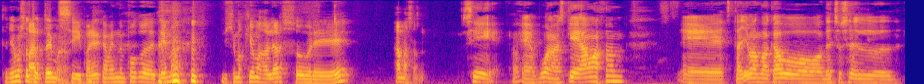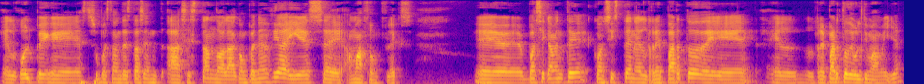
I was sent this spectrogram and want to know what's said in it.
Teníamos otro tema. Sí, para ir cambiando un poco de tema, dijimos que íbamos a hablar sobre Amazon. Sí, eh, bueno, es que Amazon eh, está llevando a cabo, de hecho es el, el golpe que supuestamente está asestando a la competencia y es eh, Amazon Flex. Eh, básicamente consiste en el reparto de el reparto de última milla.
